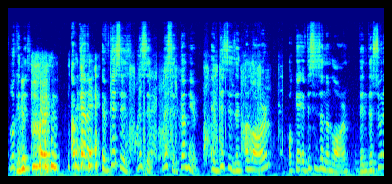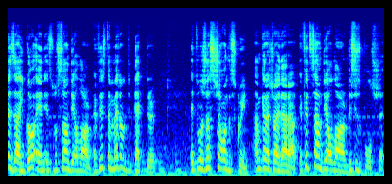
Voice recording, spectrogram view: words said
Look at Good this. point. I'm gonna. If this is, listen, listen, come here. If this is an alarm, okay, if this is an alarm, then as soon as I go in, it will sound the alarm. If it's the metal detector, it will just show on the screen. I'm gonna try that out. If it sound the alarm, this is bullshit.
